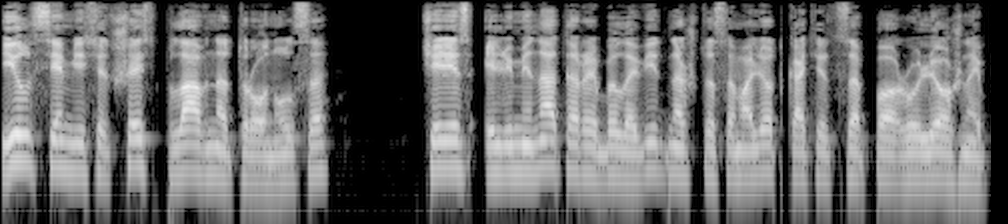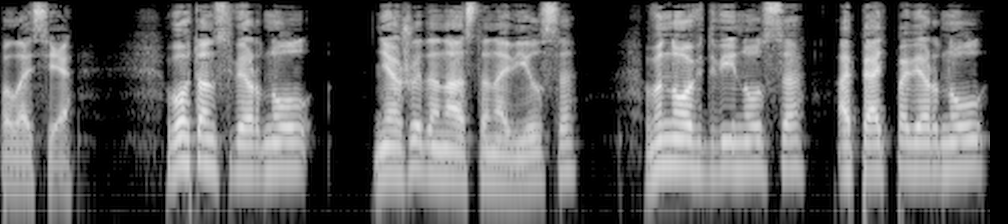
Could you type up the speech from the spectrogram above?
Ил-76 плавно тронулся. Через иллюминаторы было видно, что самолет катится по рулежной полосе. Вот он свернул, неожиданно остановился, вновь двинулся, опять повернул,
